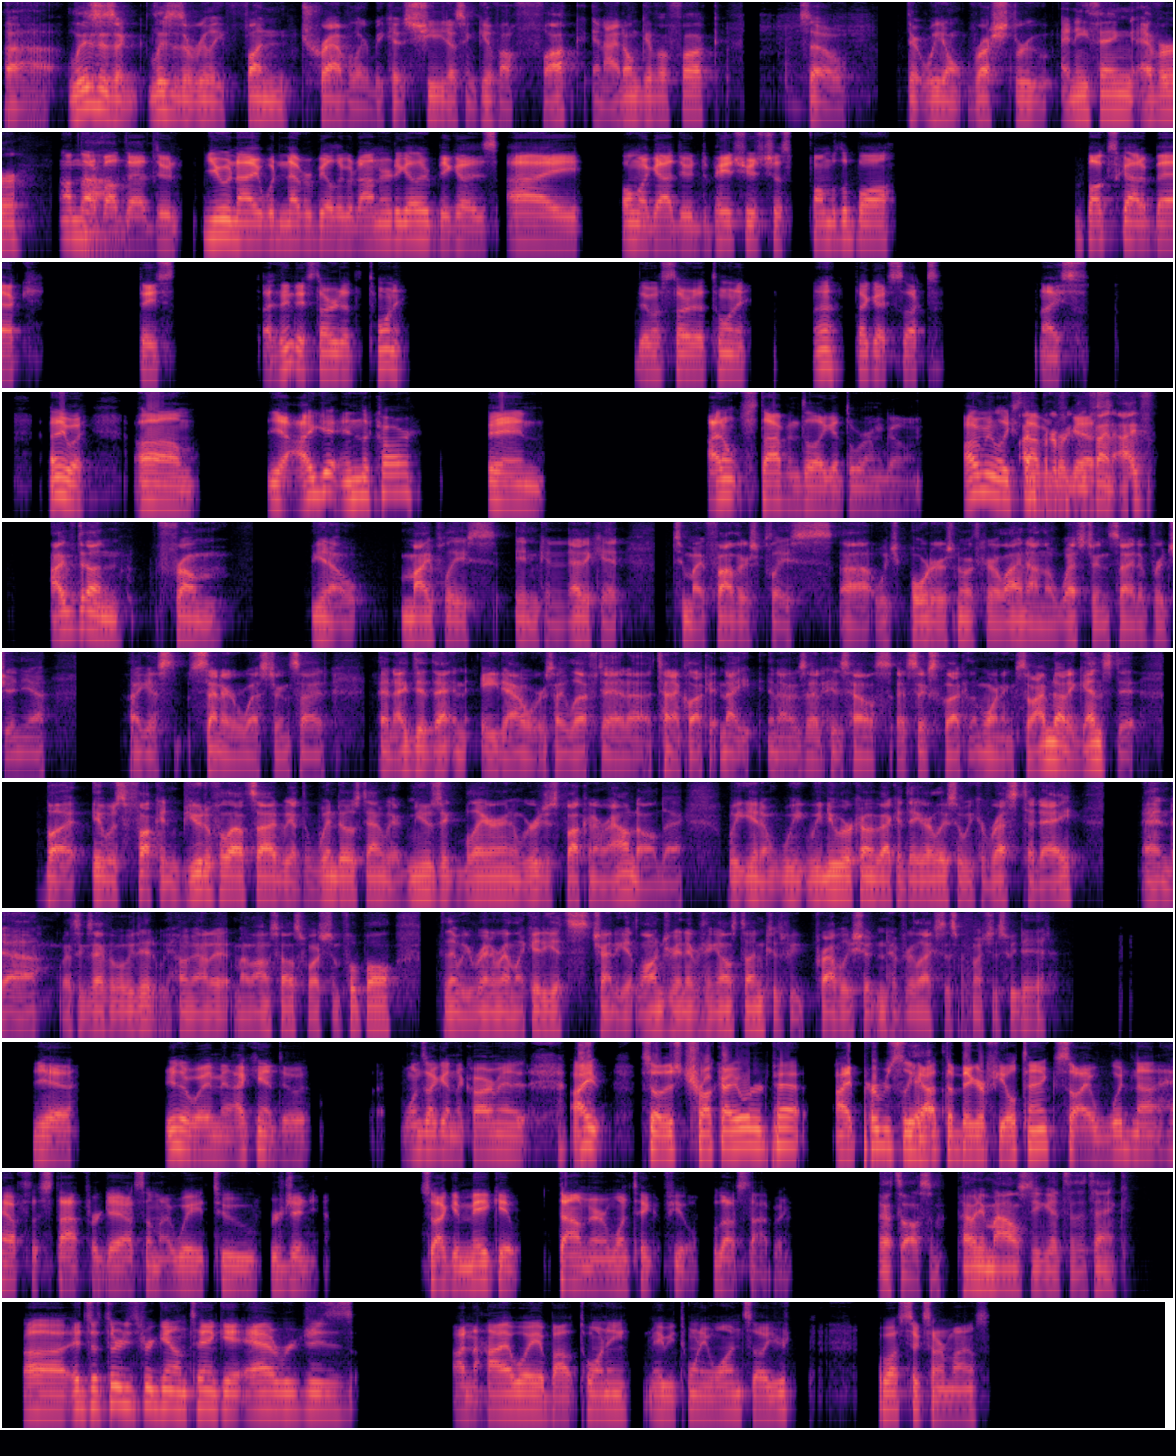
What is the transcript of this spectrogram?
Uh, Liz is a Liz is a really fun traveler because she doesn't give a fuck, and I don't give a fuck. So that we don't rush through anything ever. I'm not Um, about that, dude. You and I would never be able to go down there together because I, oh my god, dude, the Patriots just fumbled the ball. Bucks got it back. They, I think they started at the twenty. They must start at twenty. Eh, that guy sucks. Nice. Anyway, um, yeah, I get in the car, and I don't stop until I get to where I'm going. I don't mean like I'm stopping for gas. fine. I've I've done from you know my place in Connecticut to my father's place, uh, which borders North Carolina on the western side of Virginia, I guess center western side. And I did that in eight hours. I left at uh, ten o'clock at night, and I was at his house at six o'clock in the morning. So I'm not against it, but it was fucking beautiful outside. We had the windows down, we had music blaring, and we were just fucking around all day. We, you know, we we knew we were coming back a day early, so we could rest today. And uh, that's exactly what we did. We hung out at my mom's house, watched some football, and then we ran around like idiots trying to get laundry and everything else done because we probably shouldn't have relaxed as much as we did. Yeah. Either way, man, I can't do it. Once I get in the car, man, I so this truck I ordered, Pat, I purposely Yeah. got the bigger fuel tank so I would not have to stop for gas on my way to Virginia. So I can make it down there in one tank of fuel without stopping. That's awesome. How many miles do you get to the tank? Uh it's a 33 gallon tank. It averages on the highway about 20, maybe 21, so you're about 600 miles.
